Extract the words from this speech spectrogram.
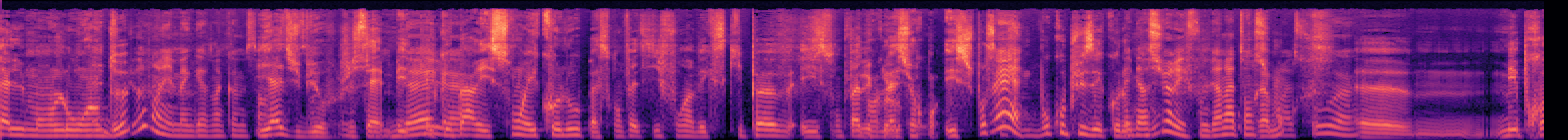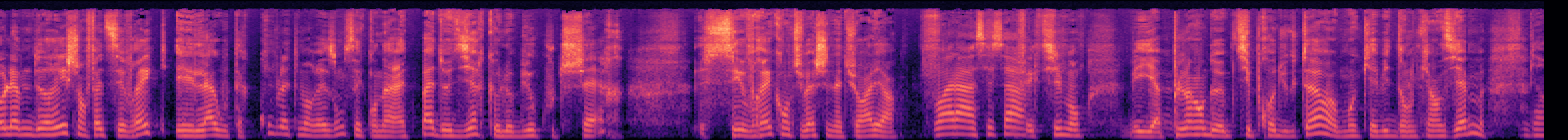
tellement loin Il y a du d'eux. bio dans les magasins comme ça. Il y a du bio, je sais, mais quelque part ils sont écolos parce qu'en fait ils font avec ce qu'ils peuvent et ils sont pas dans de la surcon. Et je pense qu'ils sont beaucoup plus écolos. bien sûr, ils font bien attention à tout. euh. Euh, mes problèmes de riches, en fait, c'est vrai. que- Et là où tu as complètement raison, c'est qu'on n'arrête pas de dire que le bio coûte cher. C'est vrai quand tu vas chez Naturalia, Voilà, c'est ça. effectivement. Mais il y a plein de petits producteurs. Moi qui habite dans le 15e, Bien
